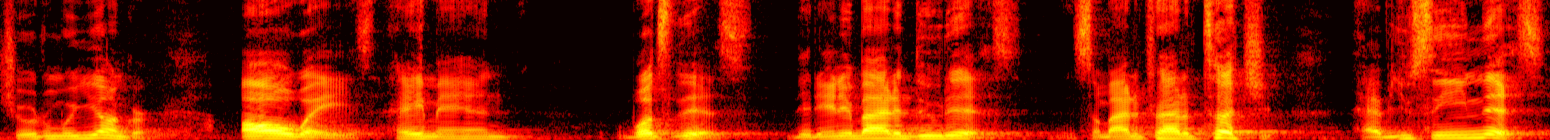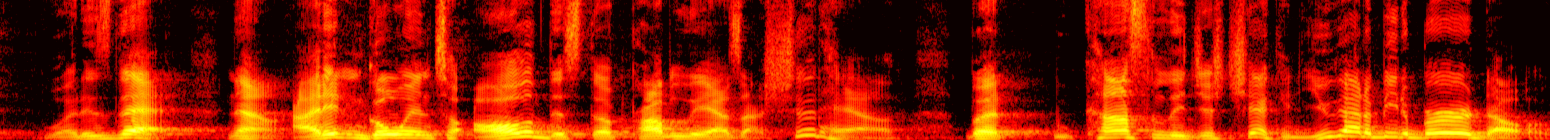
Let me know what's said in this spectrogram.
children were younger, always, Hey, man, what's this? Did anybody do this? Did somebody try to touch you? Have you seen this? What is that? Now, I didn't go into all of this stuff probably as I should have, but constantly just checking. You got to be the bird dog.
